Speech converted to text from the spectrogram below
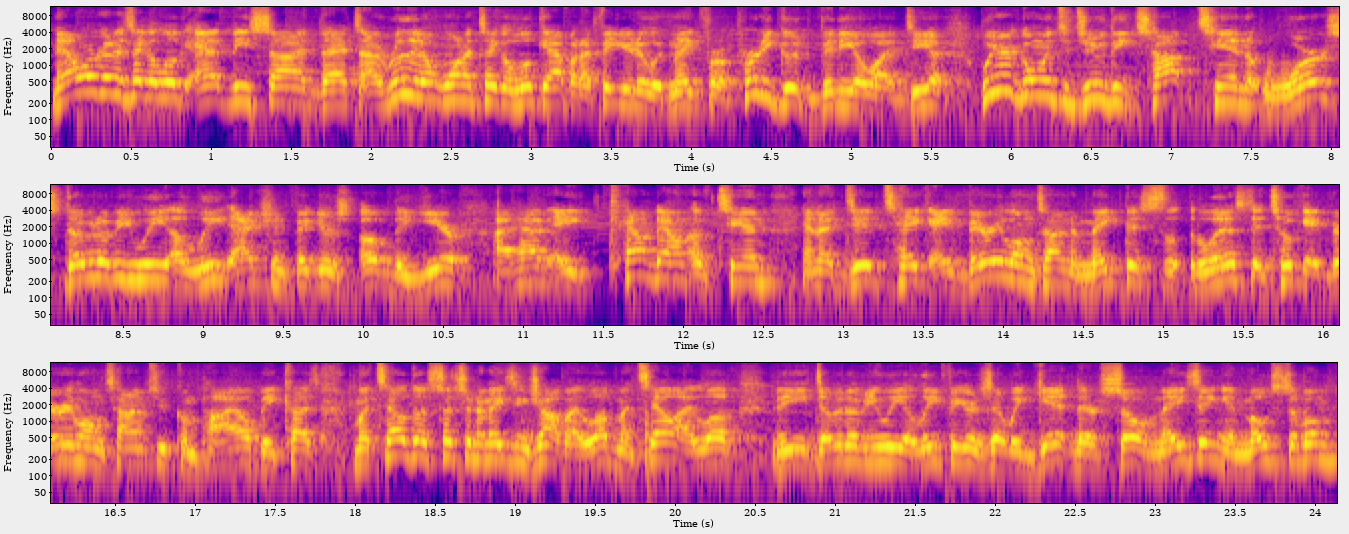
Now we're going to take a look at the side that I really don't want to take a look at but I figured it would make for a pretty good video idea. We are going to do the top 10 worst WWE Elite action figures of the year. I have a count countdown of 10 and I did take a very long time to make this list. It took a very long time to compile because Mattel does such an amazing job. I love Mattel. I love the WWE Elite figures that we get. They're so amazing and most of them,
